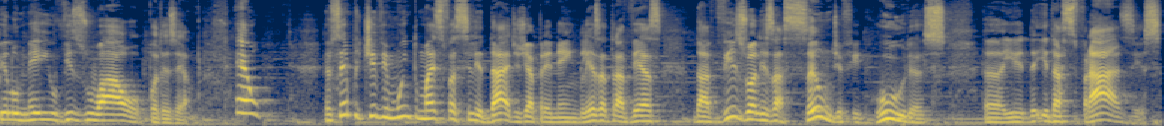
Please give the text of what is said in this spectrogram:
pelo meio visual, por exemplo. Eu eu sempre tive muito mais facilidade de aprender inglês através da visualização de figuras, uh, e, e das frases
